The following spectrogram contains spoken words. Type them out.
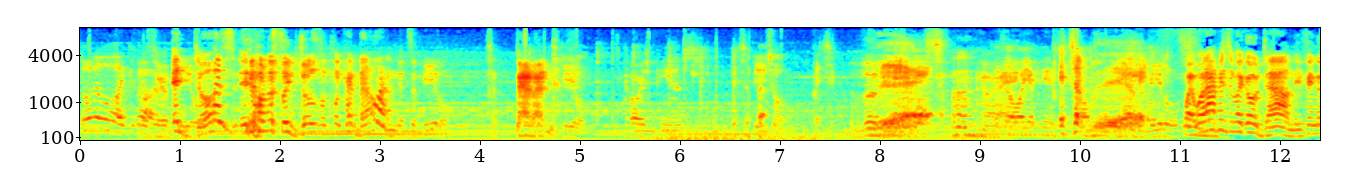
Don't it look like a Looks bell? like a It does. It honestly does look like a bellend. It's a beetle. It's a bellend. Beetle. It's Corey's penis. It's a beetle. It's. The beetles. Is that what your penis It's is a called? Yeah, the. Wait, what happens if I go down? Do you think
